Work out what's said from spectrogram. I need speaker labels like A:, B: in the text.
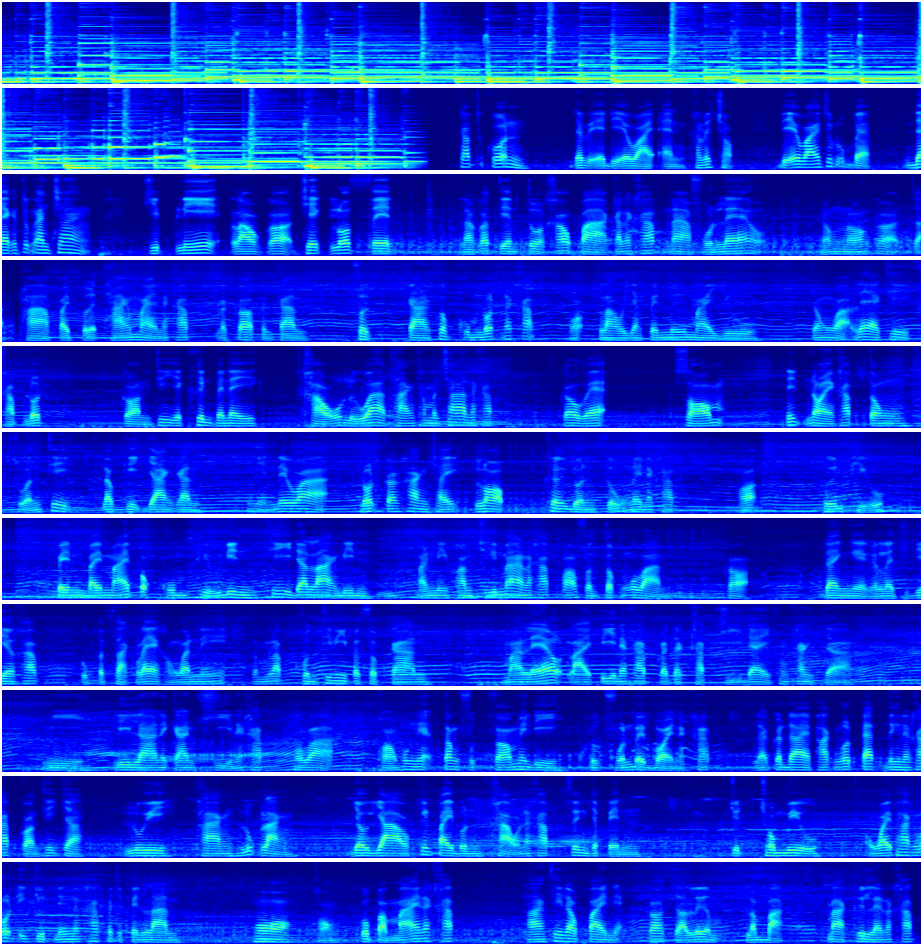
A: ครับทุกคน WA DIY and Color Shop DIY ทุกรูปแบบ แดกกันทุกงานช่าง คลิปนี้เราก็เช็ครถเสร็จ เราก็เตรียมตัวเข้าป่ากันนะครับ หน้าฝนแล้ว น้องๆก็จะพาไปเปิดทางใหม่นะครับ แล้วก็เป็นการฝึกการควบคุมรถนะครับ เพราะเรายังเป็นมือใหม่อยู่ จังหวะแรกที่ขับรถก่อนที่จะขึ้นไปในเขาหรือว่าทางธรรมชาตินะครับ ก็แวะซ้อมนิดหน่อยครับ ตรงสวนที่เรากรีดยางกัน เห็นได้ว่ารถค่อนข้างใช้รอบเครื่องยนต์สูงเลยนะครับ เพราะพื้นผิว เป็นใบไม้ปกคลุมผิวดินที่ด้านล่างดิน มันมีความชื้นมากนะครับ เพราะฝนตกเมื่อวาน ก็ได้เหงื่อกันเลยทีเดียวครับ อุปสรรคแรกของวันนี้สำหรับคนที่มีประสบการณ์ มาแล้วหลายปีนะครับ ก็จะขับขี่ได้ค่อนข้างจะมีลีลาในการขี่นะครับ เพราะว่าของพวกนี้ต้องฝึกซ้อมให้ดี ฝึกฝนบ่อยๆนะครับ แล้วก็ได้พักรถแป๊บหนึ่งนะครับ ก่อนที่จะลุย ทางลูกหลัง ยาวๆขึ้นไปบนเขานะครับ ซึ่งจะเป็นจุดชมวิว เอาไว้พักรถอีกจุดหนึ่งนะครับ ก็จะเป็นลานฮอของกรมป่าไม้นะครับ ทางที่เราไปเนี่ยก็จะเริ่มลำบากมากขึ้นแล้วนะครับ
